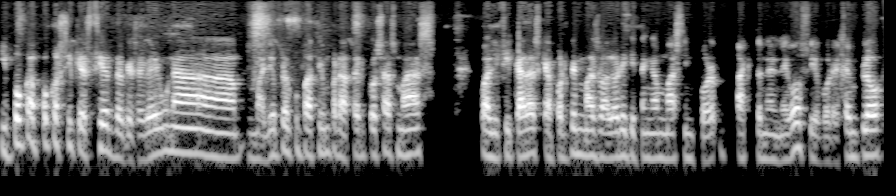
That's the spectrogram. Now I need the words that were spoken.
y poco a poco sí que es cierto que se ve una mayor preocupación para hacer cosas más cualificadas que aporten más valor y que tengan más impacto en el negocio. Por ejemplo,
